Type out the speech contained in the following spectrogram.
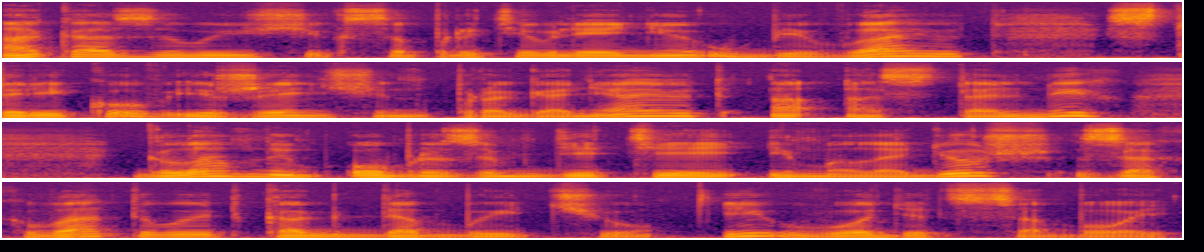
оказывающих сопротивление, убивают, стариков и женщин прогоняют, а остальных, главным образом детей и молодежь, захватывают как добычу и уводят с собой.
